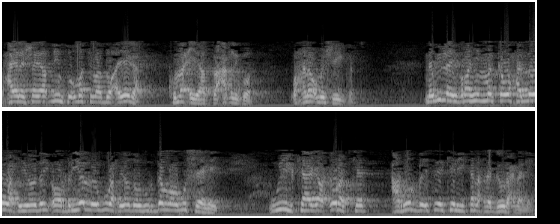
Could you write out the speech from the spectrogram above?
maxaa yeele shayaadiintu uma timaado ayaga kuma ciyaarto caqligooda waxna uma sheegi karto. Nabiyullaahi ibraahim marka waxaa loo waxyooday oo riyo loogu waxyoodo hurdo loogu sheegay wiilkaaga curadkeed caruurba isaga keligii ka naxda gawrac baa leeyi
